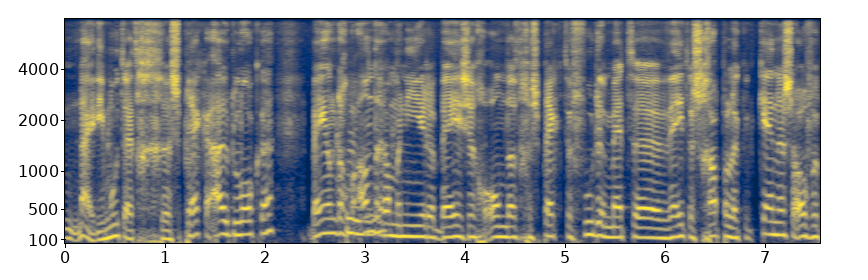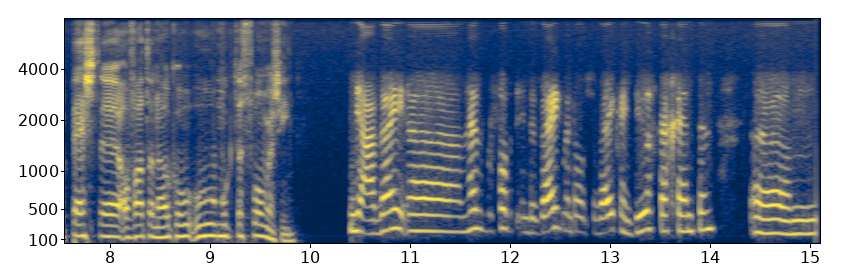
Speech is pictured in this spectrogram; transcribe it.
nou ja, die moeten het gesprek uitlokken. Ben je ook nog op Mhm. andere manieren bezig om dat gesprek te voeden met wetenschappelijke kennis over pesten of wat dan ook? Hoe, hoe moet ik dat voor me zien? Ja, wij hebben bijvoorbeeld in de wijk met onze wijk- en jeugdagenten. ehm,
